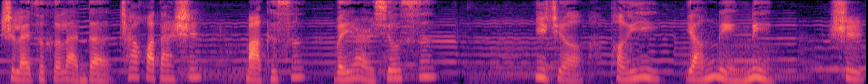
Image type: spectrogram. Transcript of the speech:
是来自荷兰的插画大师马克思·维尔修斯，译者彭毅、杨玲玲，是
